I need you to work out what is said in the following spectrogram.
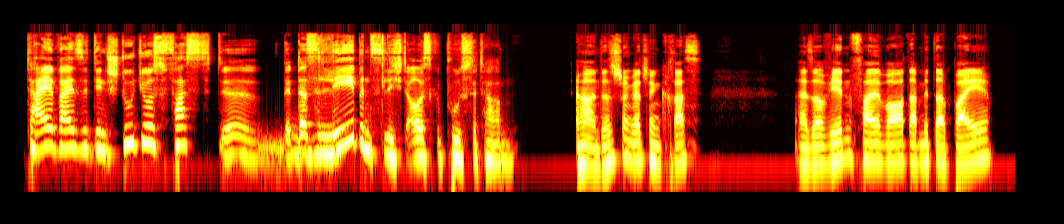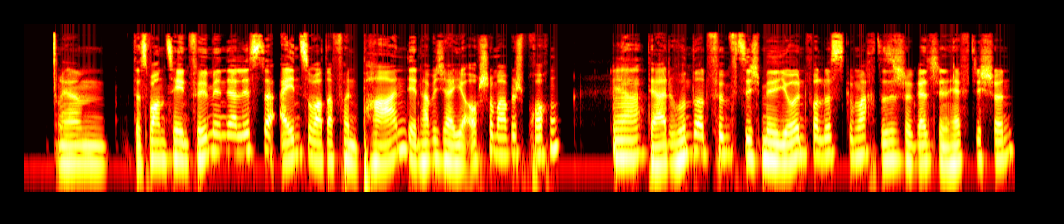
teilweise den Studios fast äh, das Lebenslicht ausgepustet haben. Ja, und das ist schon ganz schön krass. Also auf jeden Fall war da mit dabei, ähm, das waren zehn Filme in der Liste. Eins war davon Pan, den habe ich ja hier auch schon mal besprochen. Ja. Der hat 150 Millionen Verlust gemacht. Das ist schon ganz schön heftig schon.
